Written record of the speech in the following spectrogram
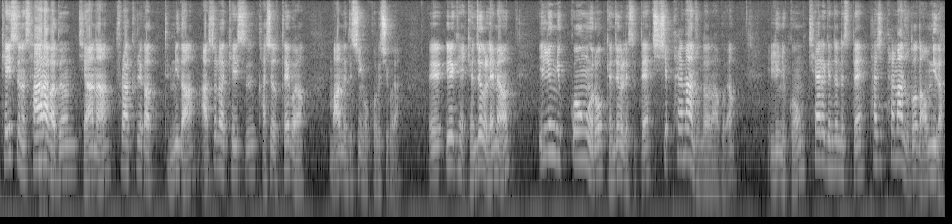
케이스는 사하라 가든 디아나, 프라클리가 됩니다. 아수라 케이스 가셔도 되고요. 마음에 드시는 거 고르시고요. 이렇게 견적을 내면 1660으로 견적을 냈을 때 78만원 정도 나오고요 1660 TR을 견적냈을 때 88만원 정도 나옵니다.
